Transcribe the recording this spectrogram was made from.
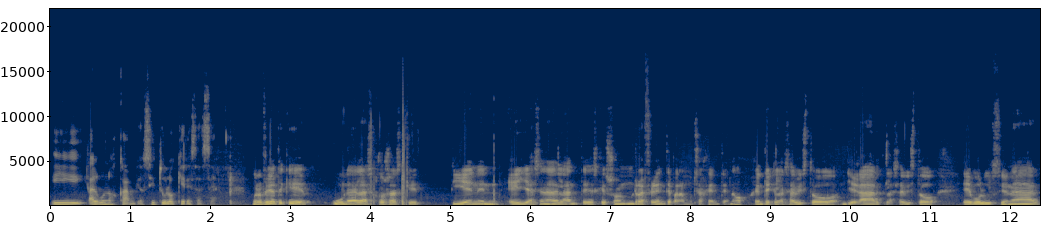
y algunos cambios, si tú lo quieres hacer. Bueno, fíjate que una de las cosas que tienen ellas en adelante es que son un referente para mucha gente, ¿no? Gente que las ha visto llegar, que las ha visto evolucionar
